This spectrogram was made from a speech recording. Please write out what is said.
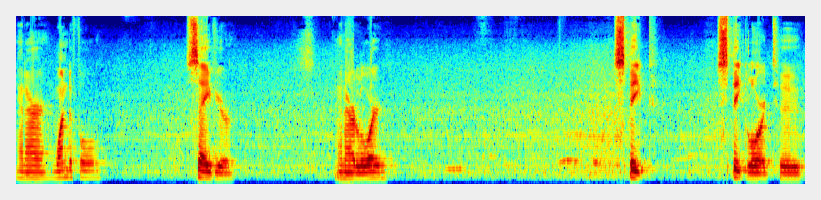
and our wonderful Savior and our Lord. Speak, speak, Lord, to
